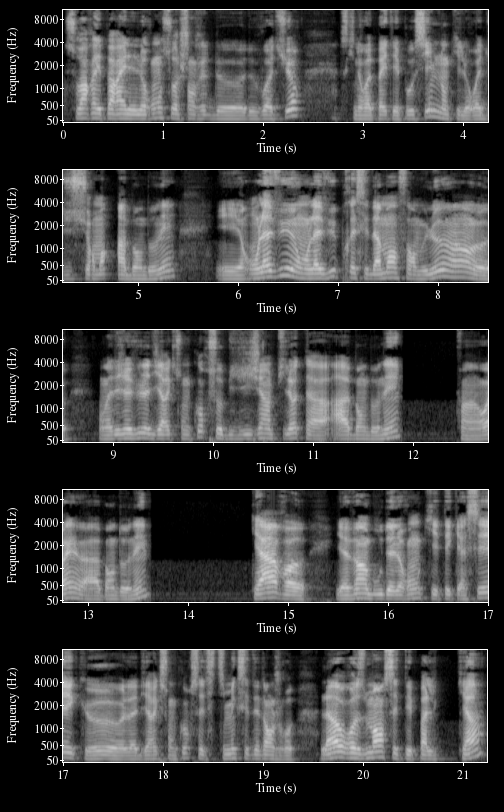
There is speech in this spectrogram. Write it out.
soit réparer l'aileron, soit changer de, de voiture, ce qui n'aurait pas été possible, donc il aurait dû sûrement abandonner. Et on l'a vu, on l'a vu précédemment en Formule 1. Hein, euh, on a déjà vu la direction de course obliger un pilote à, abandonner. Enfin ouais, à abandonner. Car euh, il y avait un bout d'aileron qui était cassé et que euh, la direction de course estimait que c'était dangereux. Là, heureusement, c'était pas le cas.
